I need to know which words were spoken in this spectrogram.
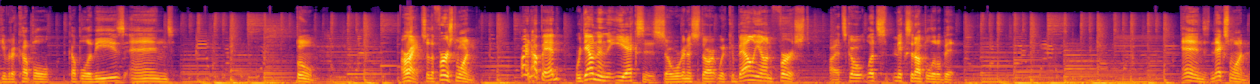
give it a couple, couple of these and boom. All right, so the first one, all right, not bad. We're down in the EXs, so we're gonna start with Cobalion first. All right, let's go, let's mix it up a little bit. And next one.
